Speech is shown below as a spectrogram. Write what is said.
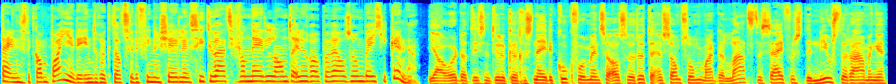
tijdens de campagne de indruk dat ze de financiële situatie van Nederland en Europa wel zo'n beetje kennen. Ja hoor, dat is natuurlijk een gesneden koek voor mensen als Rutte en Samson. Maar de laatste cijfers, de nieuwste ramingen,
